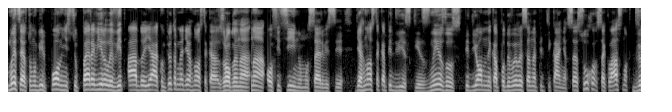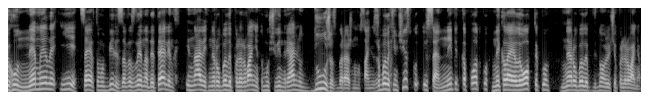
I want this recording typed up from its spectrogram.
Ми цей автомобіль повністю перевірили від А до Я. Комп'ютерна діагностика зроблена на офіційному сервісі. Діагностика підвіски. Знизу з підйомника подивилися на підтікання. Все сухо, все класно. Двигун не мили. І цей автомобіль завезли на детелінг і навіть не робили полірування, тому що він реально дуже збереженому стані. Зробили хімчистку і все. Не під капотку, не клеїли оптику. Не робили відновлююче полірування.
